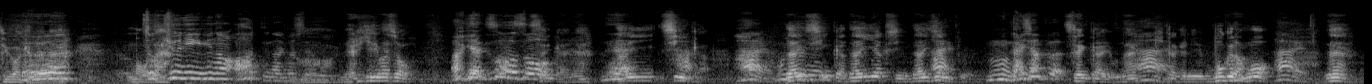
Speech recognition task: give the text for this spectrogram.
というわけでね、もうそう急ね、にみんなあーってなりましたよ。うん。やりきりましょあいやそううそう。前回ね。大進化、はいはい。大進化大躍進大ジャンプ、はい。うん大ジャンプ。前回をね、はい。きっかけに僕らも、はい。ね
